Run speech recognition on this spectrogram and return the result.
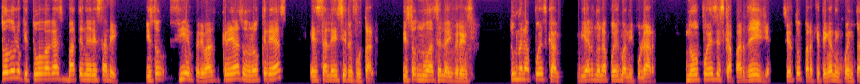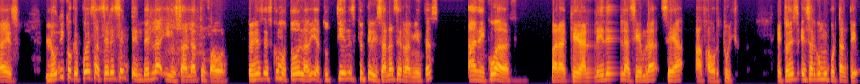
todo lo que tú hagas va a tener esta ley. Y esto siempre, va, creas o no lo creas, esta ley es irrefutable. Esto no hace la diferencia. Tú no la puedes cambiar, no la puedes manipular, no puedes escapar de ella, ¿cierto? Para que tengan en cuenta eso. Lo único que puedes hacer es entenderla y usarla a tu favor. Entonces es como todo en la vida, tú tienes que utilizar las herramientas adecuadas para que la ley de la siembra sea a favor tuyo. Entonces es algo muy importante.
